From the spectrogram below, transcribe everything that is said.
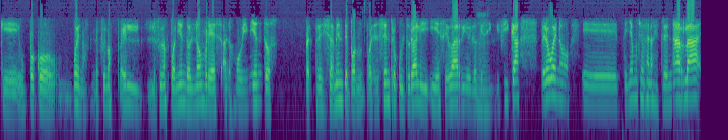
que un poco, bueno, le fuimos, él, le fuimos poniendo el nombre a, a los movimientos precisamente por, por el centro cultural y, y ese barrio y lo que Mm. significa, pero bueno, eh, tenía muchas ganas de estrenarla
